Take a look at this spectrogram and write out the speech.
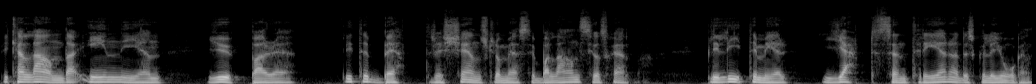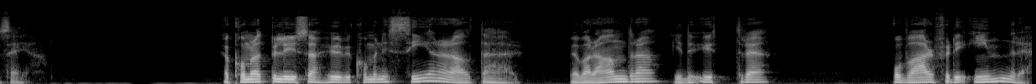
vi kan landa in i en djupare, lite bättre känslomässig balans i oss själva. Bli lite mer hjärtcentrerade skulle yogan säga. Jag kommer att belysa hur vi kommunicerar allt det här med varandra i det yttre och varför det inre,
